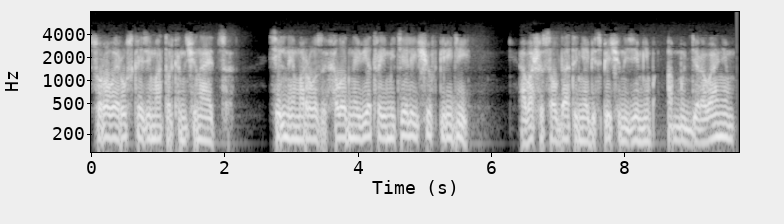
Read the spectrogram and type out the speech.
Суровая русская зима только начинается. Сильные морозы, холодные ветры и метели еще впереди. А ваши солдаты не обеспечены зимним обмундированием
